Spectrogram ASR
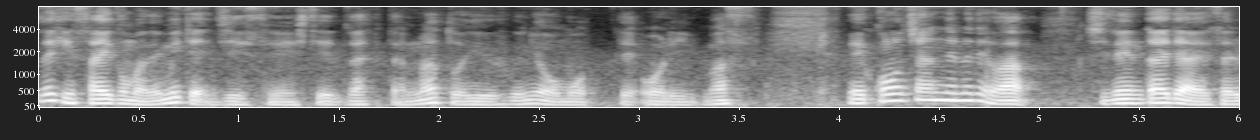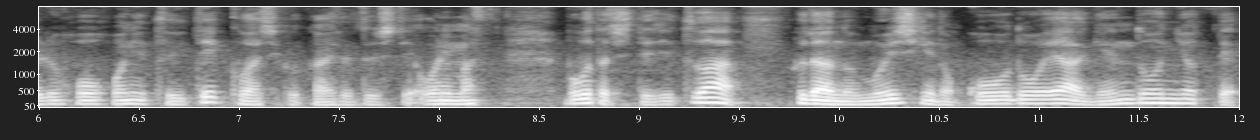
ぜひ最後まで見て実践していただけたらなというふうに思っております。でこのチャンネルでは、自然体で愛される方法について詳しく解説しております。僕たちって実は、普段の無意識の行動や言動によって、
